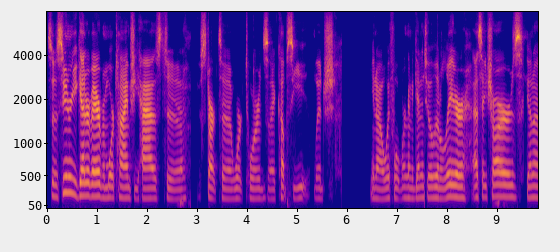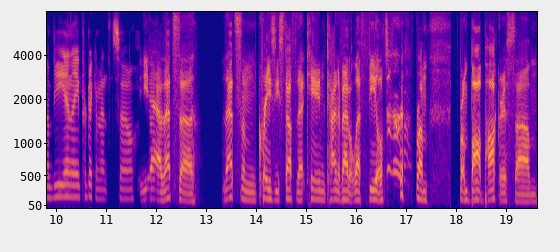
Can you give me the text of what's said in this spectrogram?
so the sooner you get her there, the more time she has to start to work towards a cup seat, which you know, with what we're going to get into a little later, SHR's going to be in a predicament. So, Yeah, that's uh that's some crazy stuff that came kind of out of left field from from Bob Pockrass. Um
